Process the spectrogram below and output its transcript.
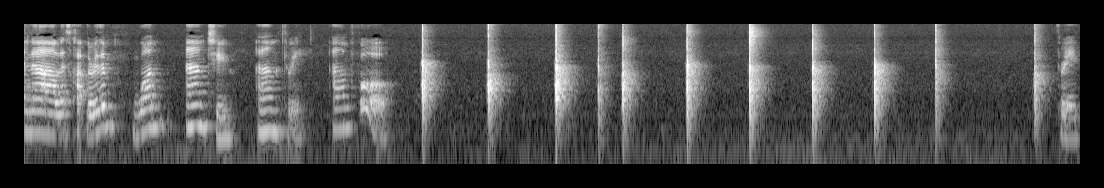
Line now, let's clap the rhythm. One and two and three and four. Three,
